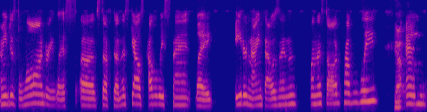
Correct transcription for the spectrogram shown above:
I mean, just laundry lists of stuff done. This gal's probably spent like eight or nine thousand on this dog probably. Yeah. And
